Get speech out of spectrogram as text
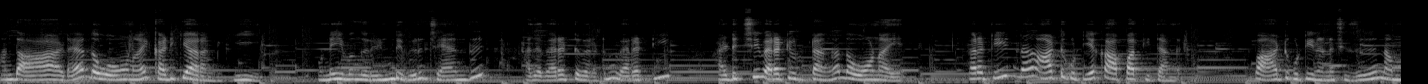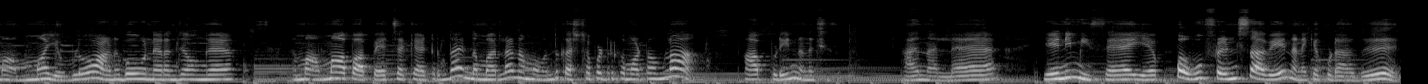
அந்த ஆடை அந்த ஓனாய் கடிக்க ஆரம்பிக்கி. உடனே இவங்க ரெண்டு பேரும் சேர்ந்து அதை விரட்டு விரட்டுன்னு விரட்டி அடித்து விரட்டி விட்டாங்க அந்த ஓனாயை. விரட்டி இந்த ஆட்டுக்குட்டியை காப்பாற்றிட்டாங்க இப்போ ஆட்டுக்குட்டி நினச்சிது நம்ம அம்மா எவ்வளோ அனுபவம் நிறைஞ்சவங்க. நம்ம அம்மா அப்பா பேச்சை கேட்டிருந்தா இந்த மாதிரிலாம் நம்ம வந்து கஷ்டப்பட்டிருக்க மாட்டோம்ல? அப்படின்னு நினச்சிது. அதனால் எனிமிஸை எப்போவும் ஃப்ரெண்ட்ஸாகவே நினைக்கக்கூடாது.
